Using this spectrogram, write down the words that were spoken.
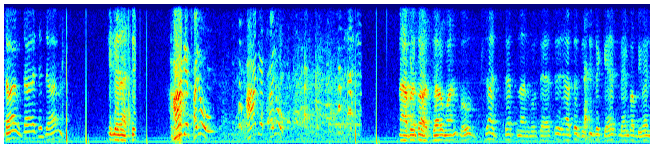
તમારે ઉતાવળે છે જવાનું. આ જે થયું. હા જે થયું. આપડે તો હજારો માણસ બહુ જાત જાતના અનુભવ થયા છે. આ તો this is cash bank of divine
